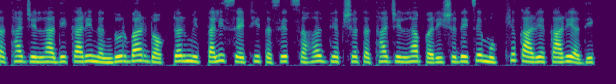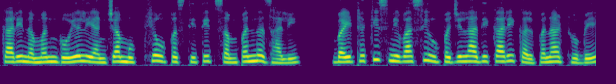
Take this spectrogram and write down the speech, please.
तथा जिल्हाधिकारी नंदुरबार डॉक्टर मित्ताली सेठी तसेच सहअध्यक्ष तथा जिल्हा परिषदेचे मुख्य कार्यकारी अधिकारी नमन गोयल यांच्या मुख्य उपस्थितीत संपन्न झाली. बैठकीस निवासी उपजिल्हाधिकारी कल्पना ठुबे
